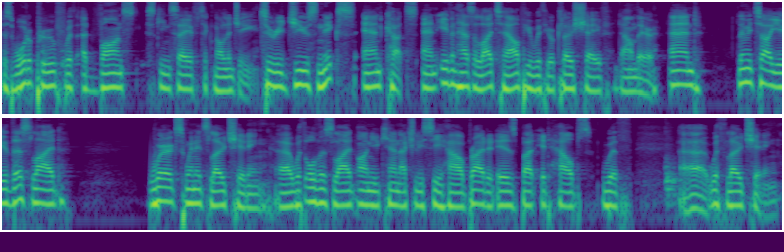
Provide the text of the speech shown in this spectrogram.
is waterproof with advanced skin safe technology to reduce nicks and cuts, and even has a light to help you with your close shave down there. And let me tell you, this light works when it's load shedding. Uh, with all this light on, you can actually see how bright it is, but it helps with uh, with load shedding.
